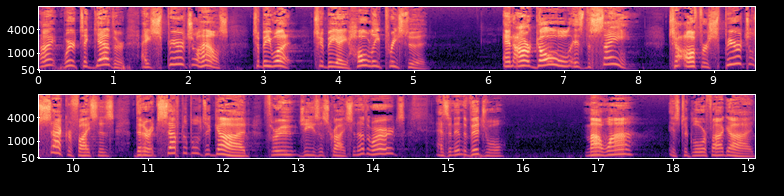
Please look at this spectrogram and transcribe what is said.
right? We're together. A spiritual house to be what? To be a holy priesthood. And our goal is the same to offer spiritual sacrifices that are acceptable to God through Jesus Christ. In other words, as an individual, my why is to glorify God.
